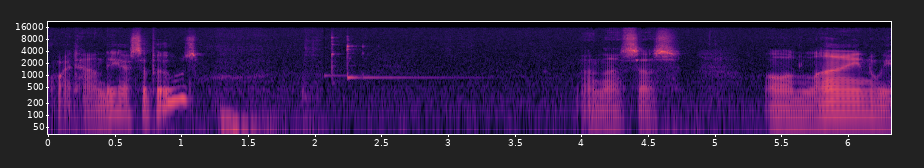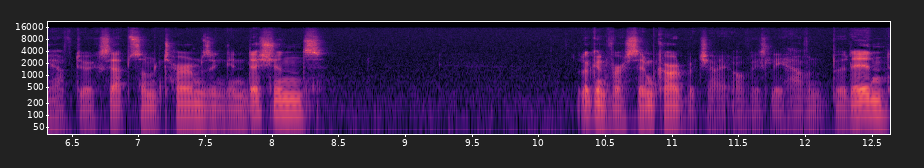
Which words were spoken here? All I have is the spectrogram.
quite handy I suppose. And that says online we have to accept some terms and conditions looking for a SIM card which I obviously haven't put in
